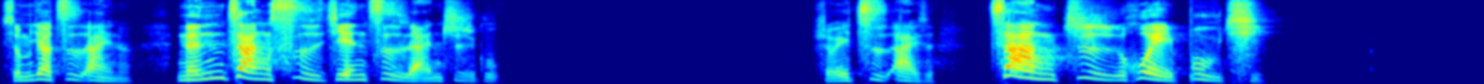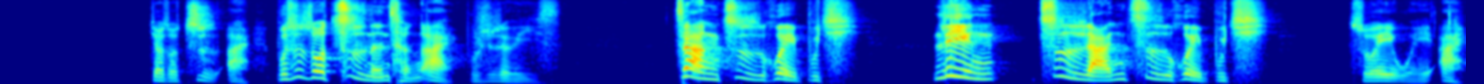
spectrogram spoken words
什么叫挚爱呢？能障世间自然智故。所谓挚爱，是障智慧不起，叫做挚爱。不是说智能成爱，不是这个意思。障智慧不起，令自然智慧不起。所以为爱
